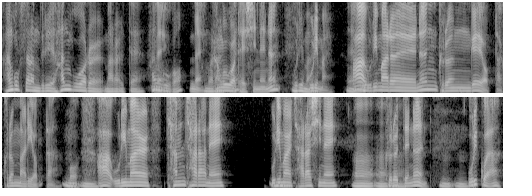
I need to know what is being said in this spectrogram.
한국 사람들이 한국어를 말할 때 한국어, 네, 그 말할 한국어 때 대신에는 우리말. 우리말. 네, 아, 우리- 우리말에는 그런 게 없다. 그런 말이 없다. 음, 뭐, 음. 아, 우리말 참 잘하네. 우리말 잘하시네. 어, 어, 그럴 어. 때는 음, 음. 우리 거야.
